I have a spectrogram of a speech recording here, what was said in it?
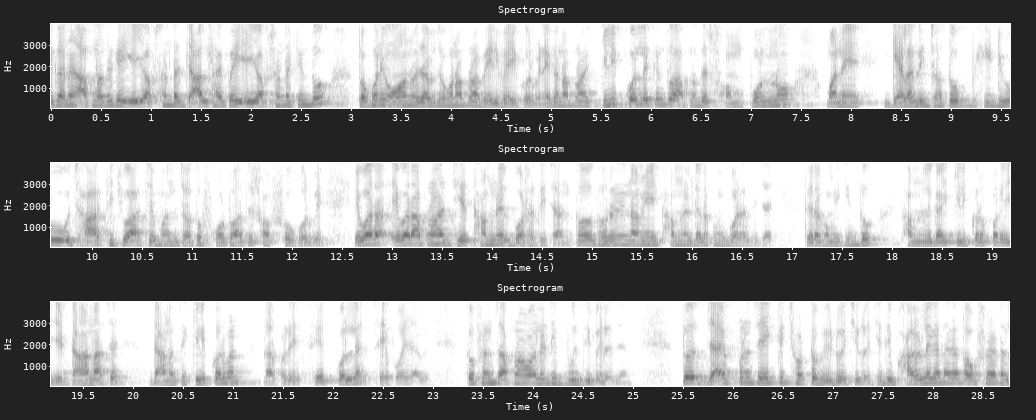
এখানে আপনাদেরকে এই অপশানটা জাল থাকবে, এই অপশানটা কিন্তু তখনই অন হয়ে যাবে যখন আপনারা ভেরিফাই করবেন। এখানে আপনারা ক্লিক করলে কিন্তু আপনাদের সম্পূর্ণ মানে গ্যালারির যত ভিডিও যা কিছু আছে মানে যত ফটো আছে সব শো করবে। এবার এবার আপনারা যে থামনেল বসাতে চান, তো ধরে নিন আমি এই থামনেলটা এরকমই বসাতে চাই। তো এরকমই কিন্তু থামনেল গায়ে ক্লিক করার পরে এই যে ডান আছে ডান আছে ক্লিক করবেন, তারপরে সেভ করলে সেভ হয়ে যাবে। তো ফ্রেন্ডস আপনারা অলরেডি বুঝতে পেরেছেন। তো যাই হোক ফ্রেন্ডস একটি ছোট্ট ভিডিও ছিল। যদি ভালো লেগে থাকে তো অবশ্যই একটা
